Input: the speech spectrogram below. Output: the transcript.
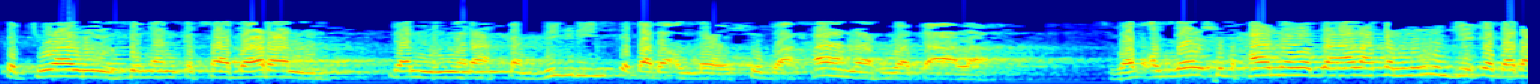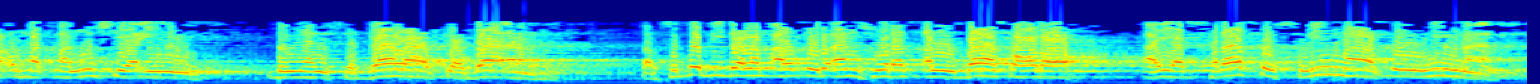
kecuali dengan kesabaran dan menyerahkan diri kepada Allah Subhanahu wa taala. Sebab Allah Subhanahu wa taala akan menguji kepada umat manusia ini dengan segala cobaan tersebut di dalam Al-Quran surat Al-Baqarah ayat 155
